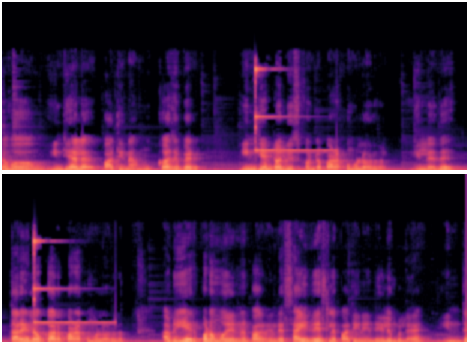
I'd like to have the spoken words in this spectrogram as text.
நம்ம இந்தியாவில் பார்த்தீங்கன்னா முக்காசி பேர் இந்தியன் டால் யூஸ் பண்ணுற பழக்கம் உள்ளவர்கள் இல்லது தரையில் உட்கார பழக்கம் உள்ளவர்கள். அப்படி ஏற்படும் போது என்னென்னு பார்க்குறீங்க இந்த சைட் வேஸில் பார்த்தீங்கன்னா இந்த எலும்பில் இந்த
